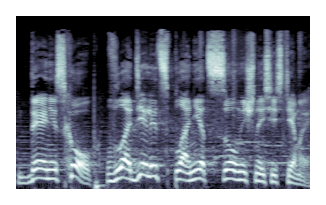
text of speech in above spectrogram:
Деннис Хоуп, владелец планет Солнечной системы.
